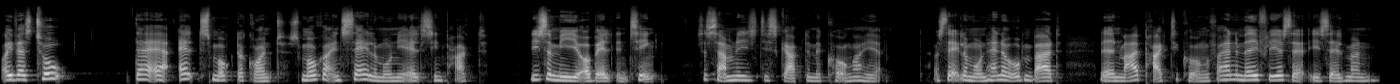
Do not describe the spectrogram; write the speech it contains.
Og i vers 2, der er alt smukt og grønt, smukker en Salomon i al sin pragt. Ligesom i op alt en ting, så sammenlignes det skabte med konger her. Og Salomon, han har åbenbart været en meget praktisk konge, for han er med i flere i salmeren,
